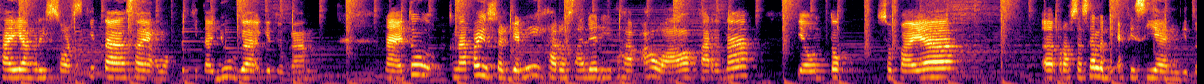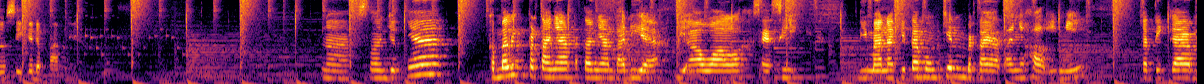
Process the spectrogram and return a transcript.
sayang resource kita sayang waktu kita juga gitu kan. Nah itu kenapa user journey harus ada di tahap awal karena ya untuk supaya uh, prosesnya lebih efisien gitu sih ke depannya Nah, selanjutnya kembali ke pertanyaan-pertanyaan tadi ya di awal sesi, di mana kita mungkin bertanya-tanya hal ini ketika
